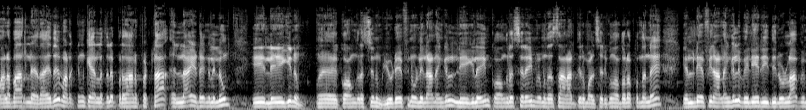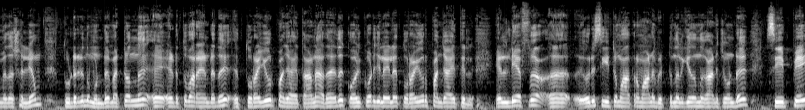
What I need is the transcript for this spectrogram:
മലബാറിലെ അതായത് വടക്കൻ കേരളത്തിലെ പ്രധാനപ്പെട്ട എല്ലാ ഇടങ്ങളിലും ഈ ലീഗിനും കോൺഗ്രസിനും യു ഡി എഫിനുള്ളിലാണെങ്കിൽ ലീഗിലെയും കോൺഗ്രസിലെയും വിമത സ്ഥാനാർത്ഥികൾ മത്സരിക്കുന്നു. അതോടൊപ്പം തന്നെ എൽ ഡി എഫിലാണെങ്കിൽ വലിയ രീതിയിലുള്ള വിമത ശല്യം തുടരുന്നുമുണ്ട്. മറ്റൊന്ന് എടുത്തു പറയേണ്ടത് തുറയൂർ പഞ്ചായത്താണ്. അതായത് കോഴിക്കോട് ജില്ലയിലെ തുറയൂർ പഞ്ചായത്തിൽ എൽ ഡി എഫ് ഒരു സീറ്റ് മാത്രമാണ് വിട്ടു നൽകിയതെന്ന് കാണിച്ചുകൊണ്ട് സി പി ഐ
